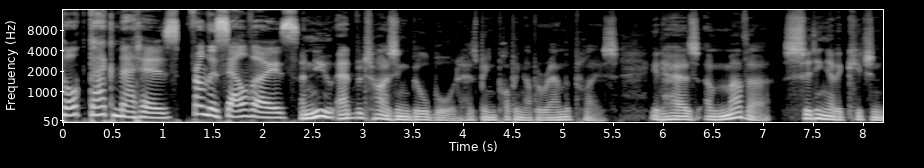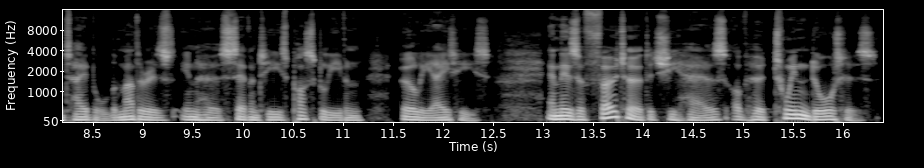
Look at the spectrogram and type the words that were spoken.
Talkback Matters from the Salvos. A new advertising billboard has been popping up around the place. It has a mother sitting at a kitchen table. The mother is in her 70s, possibly even early 80s. And there's a photo that she has of her twin daughters,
